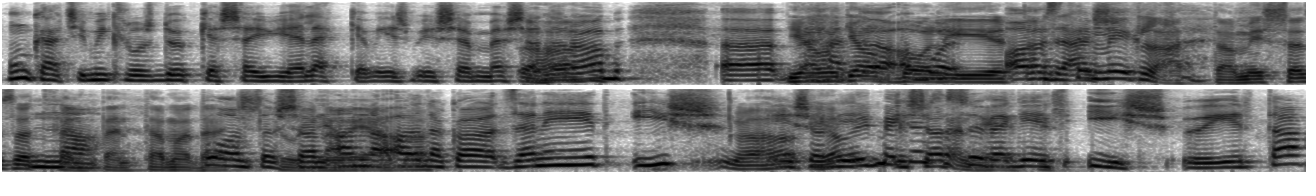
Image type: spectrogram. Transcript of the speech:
Munkácsi Miklós dökkesejűje legkevésbé sem mese darab. Ja, hát, hogy abból a, írt, András, azt én még láttam, és ez ott na, fent a Pontosan, annak a zenét is, Aha, és a, ja, és a szövegét is. is ő írta,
